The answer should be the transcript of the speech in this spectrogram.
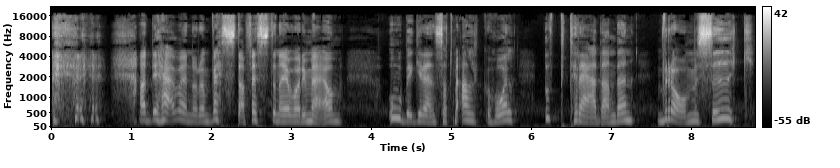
ja, det här var en av de bästa festerna jag varit med om. Obegränsat med alkohol, uppträdanden, bra musik.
